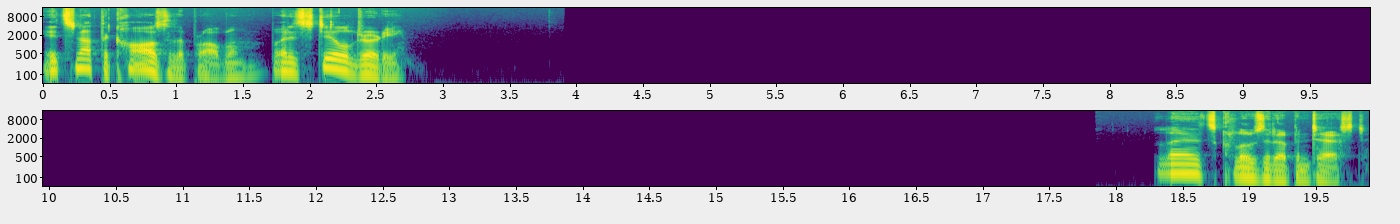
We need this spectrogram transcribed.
It's not the cause of the problem, but it's still dirty. Let's close it up and test.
